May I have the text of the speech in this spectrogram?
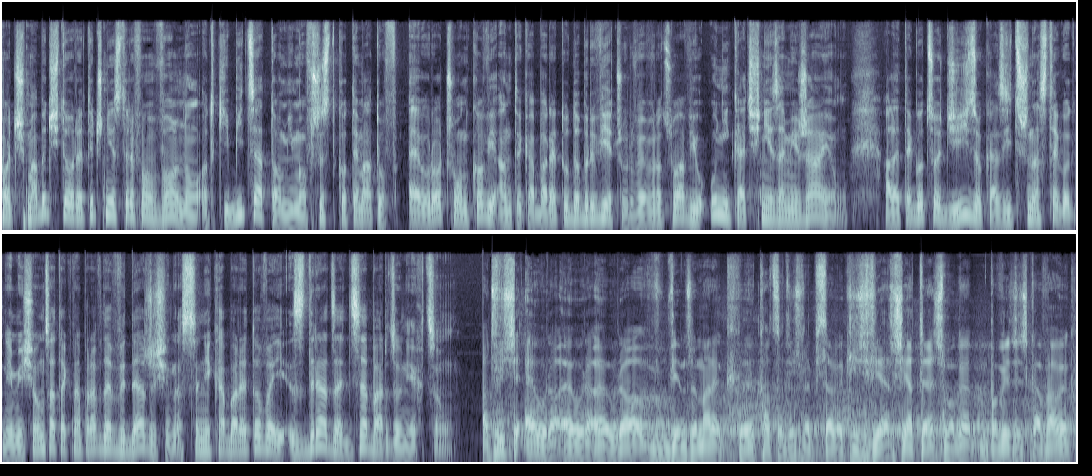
Choć ma być teoretycznie strefą wolną od kibica, to mimo wszystko tematów euro członkowie antykabaretu Dobry Wieczór we Wrocławiu unikać nie zamierzają. Ale tego, co dziś z okazji 13 dnia miesiąca tak naprawdę wydarzy się na scenie kabaretowej, zdradzać za bardzo nie chcą. Oczywiście euro, euro, euro. Wiem, że Marek Kocet już napisał jakiś wiersz. Ja też mogę powiedzieć kawałek.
